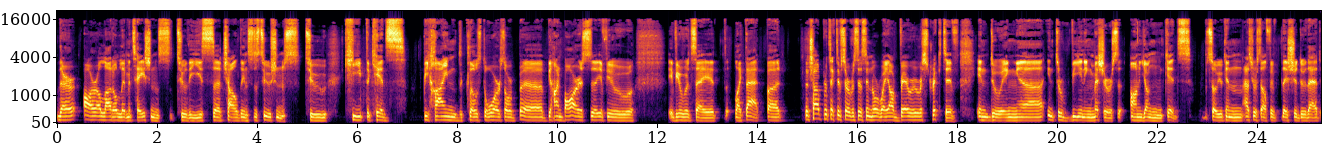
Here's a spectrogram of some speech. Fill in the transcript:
there are a lot of limitations to these uh, child institutions to keep the kids behind closed doors or uh, behind bars, if you if you would say it like that. But the child protective services in Norway are very restrictive in doing uh, intervening measures on young kids. So you can ask yourself if they should do that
